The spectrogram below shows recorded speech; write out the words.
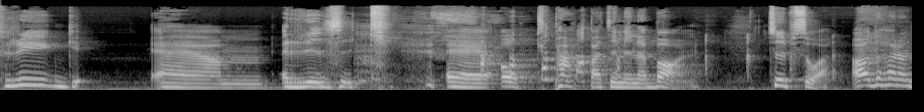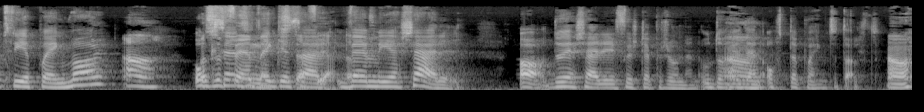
trygg, ähm, rik äh, och pappa till mina barn. Typ så. Ja då har de tre poäng var. Ja. Och, och sen så tänker jag så här, vem är jag kär i? Ja, då är jag kär i första personen och då har ja. den åtta poäng totalt. Ja.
